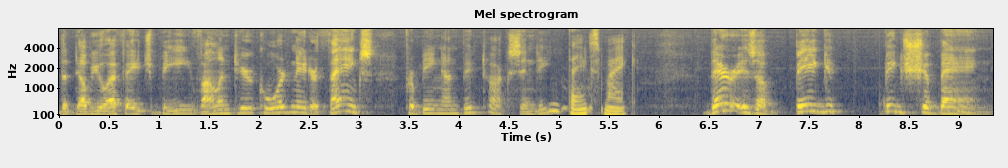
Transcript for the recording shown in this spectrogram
the WFHB volunteer coordinator. Thanks for being on Big Talk, Cindy. Thanks, Mike. There is a big, big shebang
